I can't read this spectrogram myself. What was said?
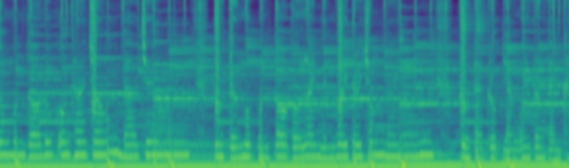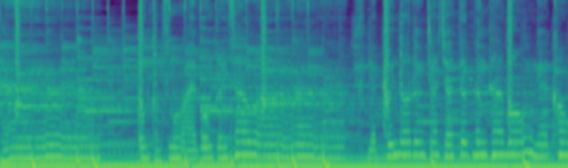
ងចង់បន្តរូបអូនថាចង់ដើរចេញទោះទៅមុខបន្តក៏លែងមានអ្វីត្រូវចំណេញព្រោះតែគ្រប់យ៉ាងអូនប្រឹងតែខាងអូនខំស្មោះឲ្យបងប្រឹងសាវ៉ានឹកឃើញដល់រឿងចាស់ចាស់ទៅដឹងថាបងអ្នកខំ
